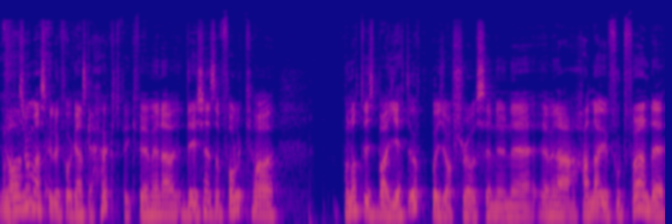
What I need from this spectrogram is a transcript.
Jag tror man skulle få ganska högt pick för jag menar det känns som folk har på något vis bara gett upp på Josh Rosen nu när, jag menar han har ju fortfarande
